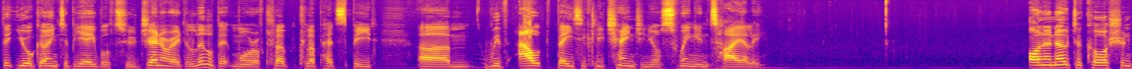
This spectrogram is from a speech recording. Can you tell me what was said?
that you're going to be able to generate a little bit more of club, club head speed um, without basically changing your swing entirely. On a note of caution,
